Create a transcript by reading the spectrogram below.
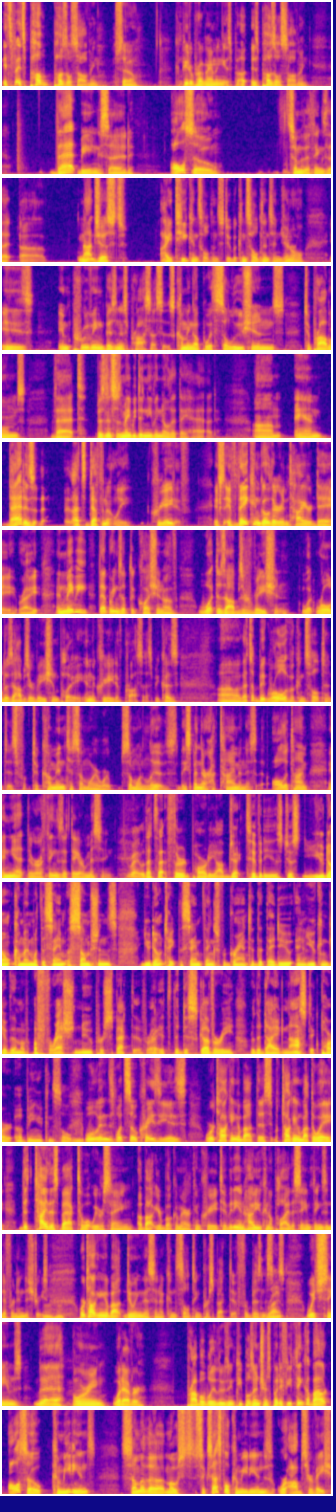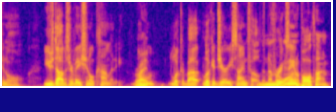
it's it's pu- puzzle solving. So, computer programming is pu- is puzzle solving. That being said, also some of the things that uh, not just IT consultants do, but consultants in general, is improving business processes, coming up with solutions to problems that businesses maybe didn't even know that they had, um, and that is that's definitely creative. If if they can go their entire day, right, and maybe that brings up the question of what does observation, what role does observation play in the creative process? Because uh, that's a big role of a consultant is for, to come into somewhere where someone lives. They spend their time in this all the time, and yet there are things that they are missing. Right. Well, that's that third party objectivity is just you don't come in with the same assumptions. You don't take the same things for granted that they do, and you can give them a, a fresh, new perspective, right? Right. It's the discovery or the diagnostic part of being a consultant. Well, and what's so crazy is we're talking about this, we're talking about the way, tie this back to what we were saying about your book, American Creativity, and how you can apply the same things in different industries. Mm-hmm. We're talking about doing this in a consulting perspective for businesses, Right. which seems bleh, boring, whatever, probably losing people's interest. But if you think about also comedians, some of the most successful comedians were observational, used observational comedy. Right. Look about look at Jerry Seinfeld, The number for one example. of all time.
